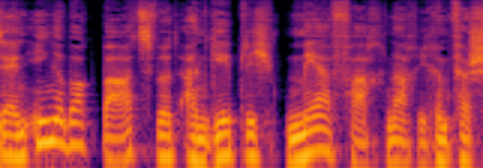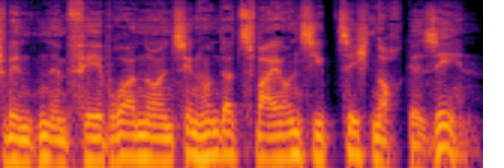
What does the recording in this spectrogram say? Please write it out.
Denn Ingeborg Barths wird angeblich mehrfach nach ihrem Verschwinden im Februar 1972 noch gesehen.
